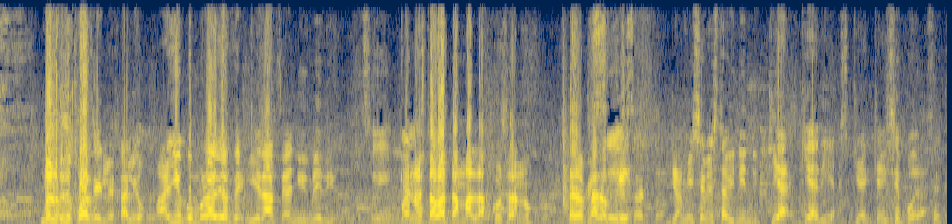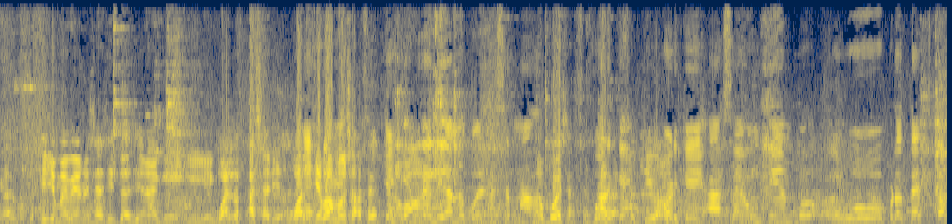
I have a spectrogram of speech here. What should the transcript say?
Me lo dijo así, le salió. Allí como nadie hace, y era hace año y medio. Sí, que bueno, no estaba tan mal las cosas, ¿no? Pero claro, Sí, que yo a mí se me está viniendo, ¿qué, qué harías? ¿Qué, qué se puede hacer? Claro, porque es que yo me veo en esa situación aquí y igual nos pasaría igual. Es ¿Qué vamos a hacer? Que no en vamos- realidad no puedes hacer nada. No puedes hacer ¿Por nada, qué? Porque hace un tiempo hubo protestas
